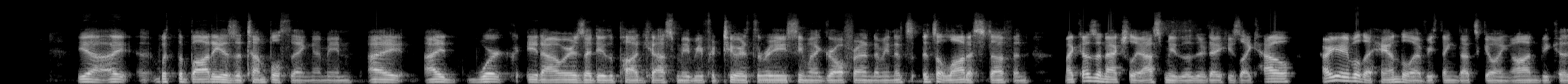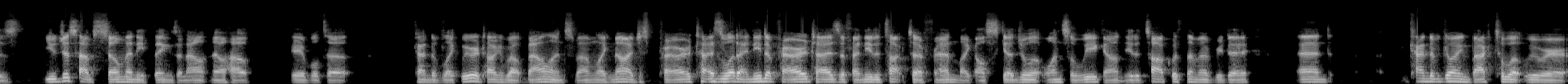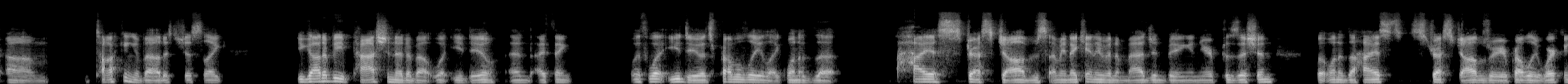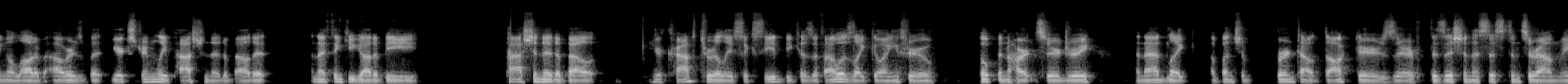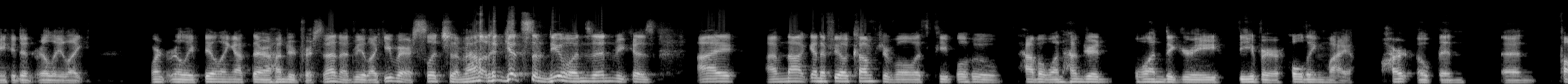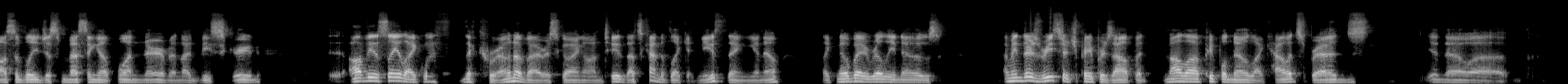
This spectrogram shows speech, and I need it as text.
Yeah, I uh, with the body as a temple thing. I mean, I I work eight hours. I do the podcast maybe for two or three. See my girlfriend. I mean, it's it's a lot of stuff. And my cousin actually asked me the other day. He's like, "How how are you able to handle everything that's going on? Because you just have so many things, and I don't know how you're able to kind of like we were talking about balance but i'm like no i just prioritize what i need to prioritize. If i need to talk to a friend like i'll schedule it once a week. I don't need to talk with them every day. And kind of going back to what we were um, talking about it's just like you got to be passionate about what you do. And i think with what you do it's probably like one of the highest stress jobs. I mean i can't even imagine being in your position but one of the highest stress jobs where you're probably working a lot of hours, but you're extremely passionate about it. And I think you got to be passionate about your craft to really succeed. Because if I was like going through open heart surgery and I had like a bunch of burnt out doctors or physician assistants around me who didn't really like, weren't really feeling at their 100%, I'd be like, you better switch them out and get some new ones in because I, I'm not going to feel comfortable with people who have a 100 one degree fever holding my heart open and possibly just messing up one nerve and I'd be screwed. Obviously, like with the coronavirus going on too, that's kind of like a new thing, you know? Like nobody really knows. I mean, there's research papers out, but not a lot of people know like how it spreads, you know, uh,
